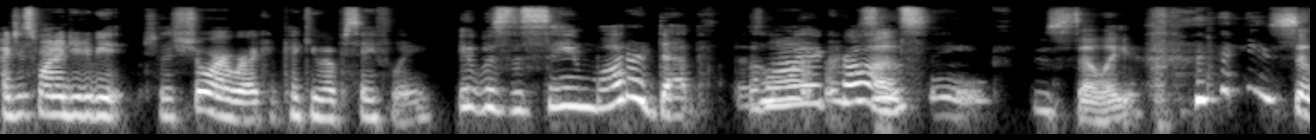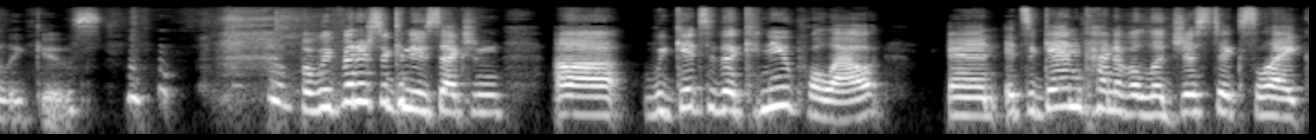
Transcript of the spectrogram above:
I just wanted you to be to the shore where I could pick you up safely. "It was the same water depth the whole way across." You silly, you silly goose. but we finished the canoe section. Uh, we get to the canoe pullout, and it's again kind of a logistics like,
